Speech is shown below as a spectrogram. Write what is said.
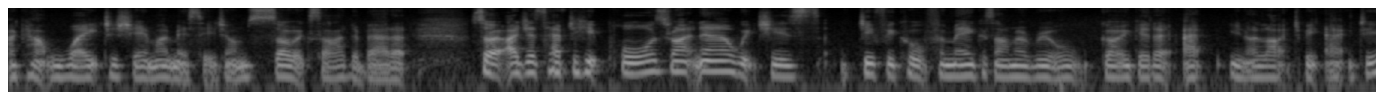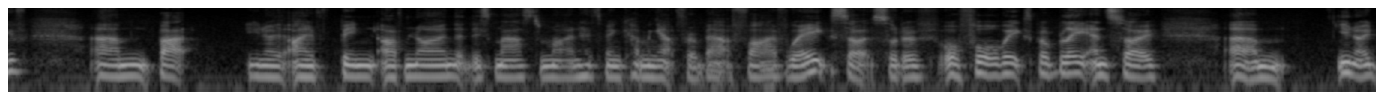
I can't wait to share my message. I'm so excited about it. So I just have to hit pause right now, which is difficult for me because I'm a real go-getter. At, you know, like to be active, um, but you know, I've been I've known that this mastermind has been coming up for about five weeks, so it's sort of or four weeks probably, and so um, you know,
